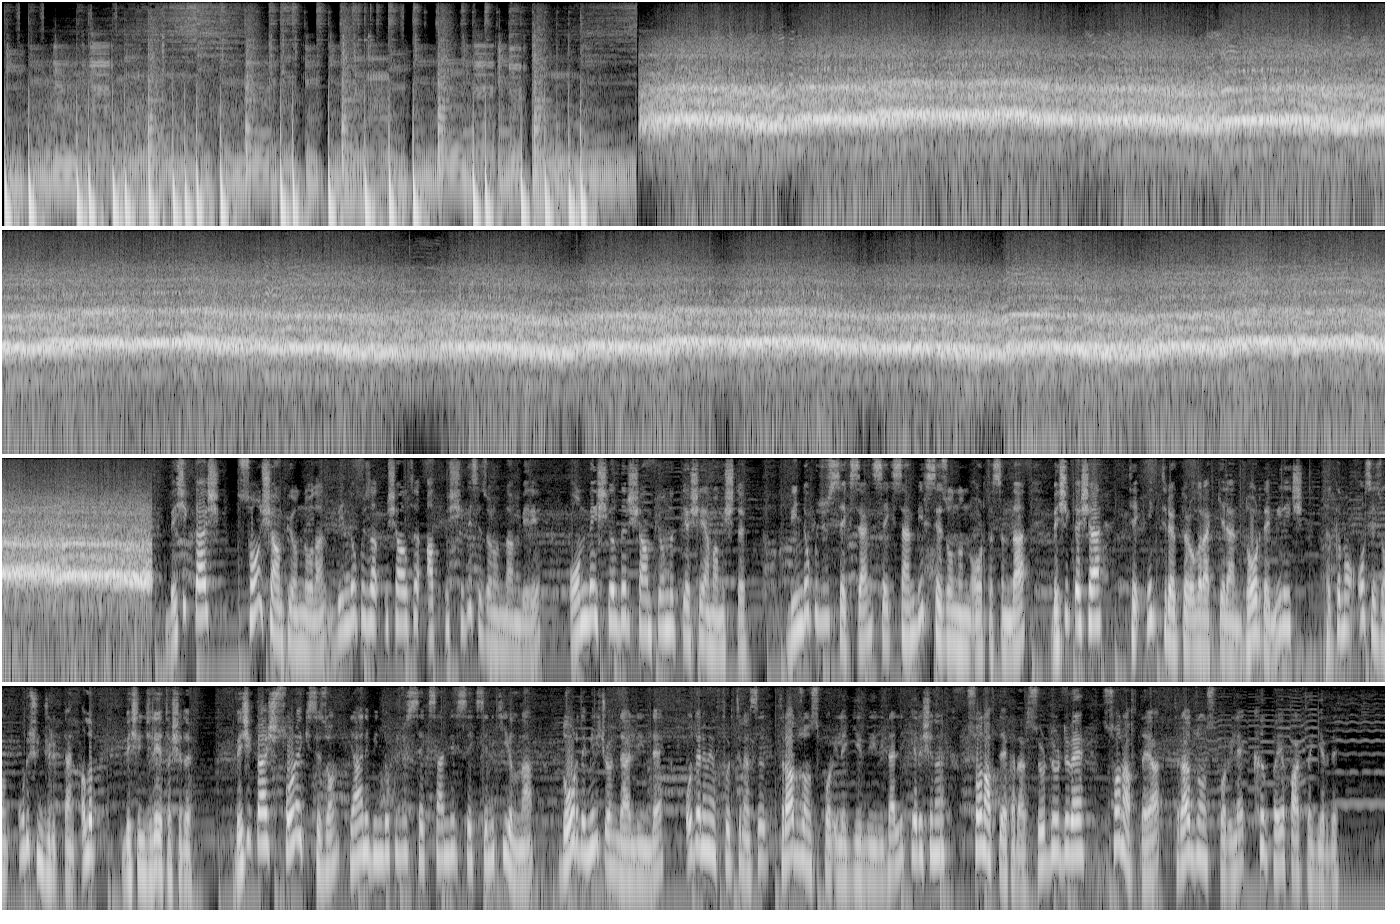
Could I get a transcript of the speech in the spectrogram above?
Beşiktaş son şampiyonluğu olan 1966-67 sezonundan beri 15 yıldır şampiyonluk yaşayamamıştı. 1980-81 sezonunun ortasında Beşiktaş'a teknik direktör olarak gelen Dorde Milic takımı o sezon 13. alıp 5.liğe taşıdı. Beşiktaş sonraki sezon yani 1981-82 yılına Dorde Milic önderliğinde o dönemin fırtınası Trabzonspor ile girdiği liderlik yarışını son haftaya kadar sürdürdü ve son haftaya Trabzonspor ile kıl payı farkla girdi.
